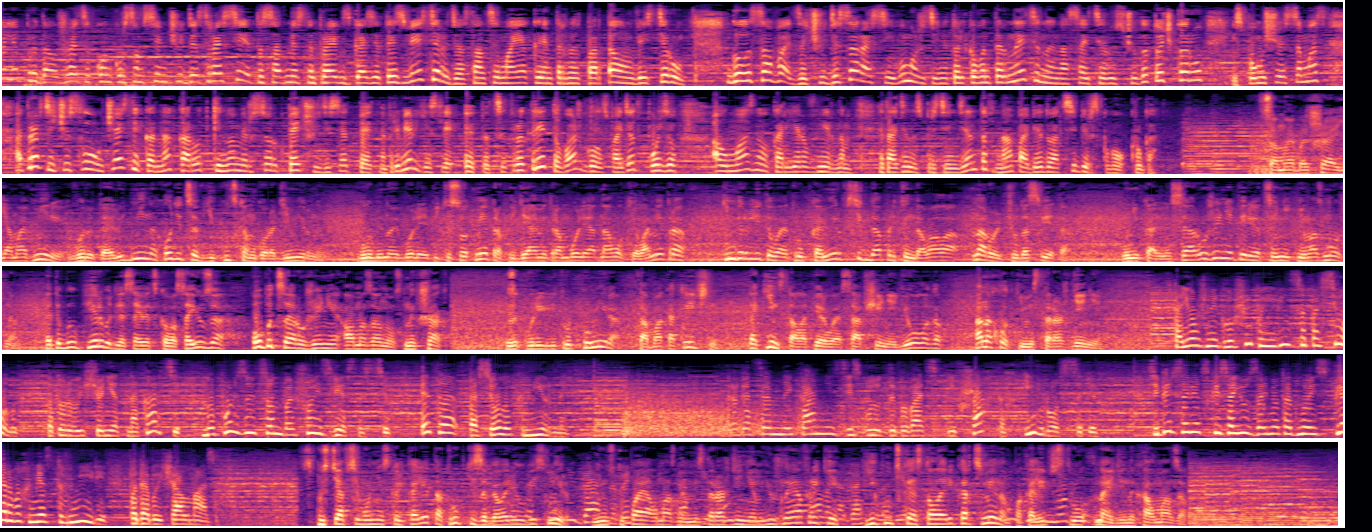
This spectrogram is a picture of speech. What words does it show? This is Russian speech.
Ямале продолжается конкурсом «Семь чудес России». Это совместный проект с газетой «Известия», радиостанцией «Маяк» и интернет-порталом «Вести.ру». Голосовать за чудеса России вы можете не только в интернете, но и на сайте rusчудо.ру и с помощью СМС. Отправьте число участника на короткий номер 4565. Например, если это цифра 3, то ваш голос пойдет в пользу алмазного карьера в Мирном. Это один из претендентов на победу от Сибирского округа. Самая большая яма в мире, вырытая людьми, находится в якутском городе Мирный. Глубиной более 500 метров и диаметром более 1 километра кимберлитовая трубка «Мир» всегда претендовала на роль чуда света. Уникальность сооружения переоценить невозможно. Это был первый для Советского Союза опыт сооружения алмазоносных шахт. Закурили трубку мира, табак отличный. Таким стало первое сообщение геологов о находке месторождения. В таежной глуши появился поселок, которого еще нет на карте, но пользуется он большой известностью. Это поселок Мирный. Драгоценные камни здесь будут добывать и в шахтах, и в россыпях. Теперь Советский Союз займет одно из первых мест в мире по добыче алмазов. Спустя всего несколько лет о трубке заговорил весь мир. Не уступая алмазным месторождениям Южной Африки, Якутская стала рекордсменом по количеству найденных алмазов.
